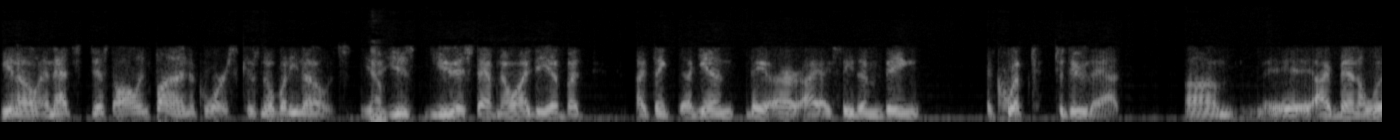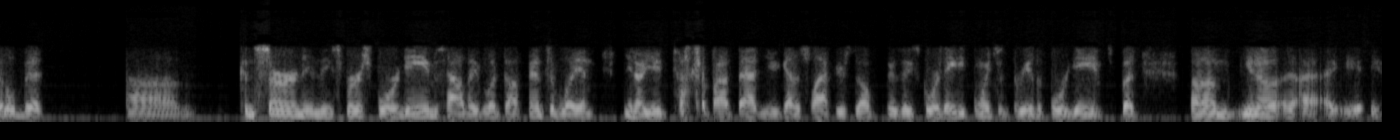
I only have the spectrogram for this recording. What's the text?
you know, and that's just all in fun, of course, because nobody knows. You know, you just, you just have no idea. But I think again, they are. I, I see them being equipped to do that. Um, I- I've been a little bit um, concerned in these first four games how they've looked offensively, and you know, you talk about that, and you got to slap yourself because they scored 80 points in three of the four games. But um, you know, I, I,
